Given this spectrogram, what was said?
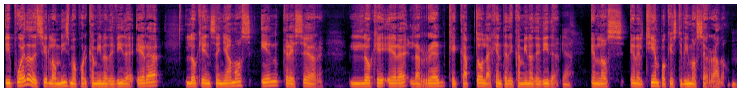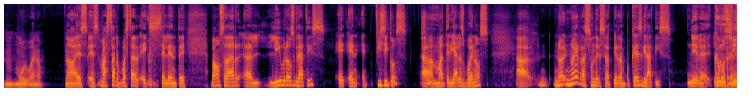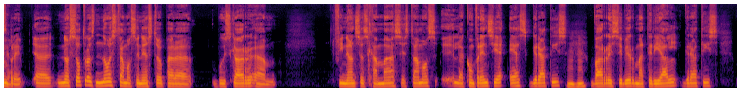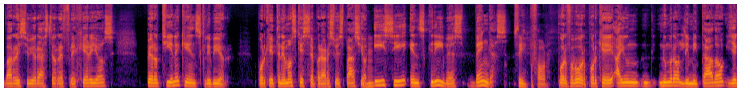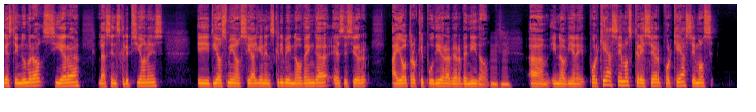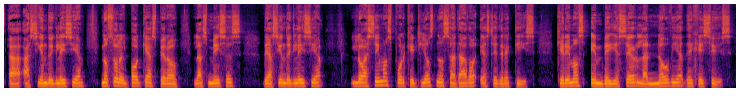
Y puedo decir lo mismo por camino de vida. Era lo que enseñamos en crecer, lo que era la red que captó la gente de camino de vida yeah. en, los, en el tiempo que estuvimos cerrados. Uh -huh. Muy bueno. No, es, es, va, a estar, va a estar excelente. Vamos a dar uh, libros gratis en, en físicos, Sí. uh, materiales buenos. Uh, no, no, hay razón de que se la pierdan porque es gratis. Mira, como siempre, uh, nosotros no estamos en esto para buscar um, finanzas, jamás estamos. Eh, la conferencia es gratis, uh -huh. va a recibir material gratis, va a recibir hasta refrigerios, pero tiene que inscribir porque tenemos que separar su espacio. Uh -huh. Y si inscribes, vengas. Sí, por favor. Por favor, porque hay un número limitado. Llega este número, cierra las inscripciones. Y Dios mío, si alguien inscribe y no venga, es decir, hay otro que pudiera haber venido uh -huh. um, y no viene. ¿Por qué hacemos crecer? ¿Por qué hacemos uh, haciendo iglesia? No solo el podcast, pero las mesas de Hacienda Iglesia, lo hacemos porque Dios nos ha dado este directriz. Queremos embellecer la novia de Jesús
